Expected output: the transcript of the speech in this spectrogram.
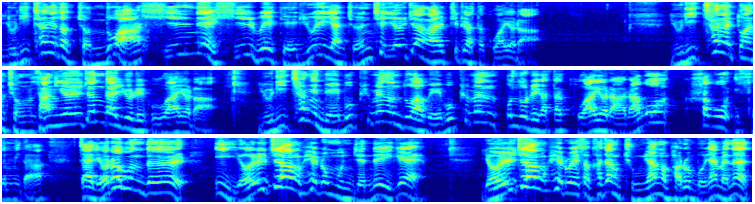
유리창에서 전도와 실내 실외 대류에 의한 전체 열저항 RT를 갖다 구하여라. 유리창을 또한 정상 열 전달률을 구하여라. 유리창의 내부 표면 온도와 외부 표면 온도를 갖다 구하여라라고 하고 있습니다. 자, 여러분들 이 열저항 회로 문제인데 이게 열저항 회로에서 가장 중요한 건 바로 뭐냐면은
